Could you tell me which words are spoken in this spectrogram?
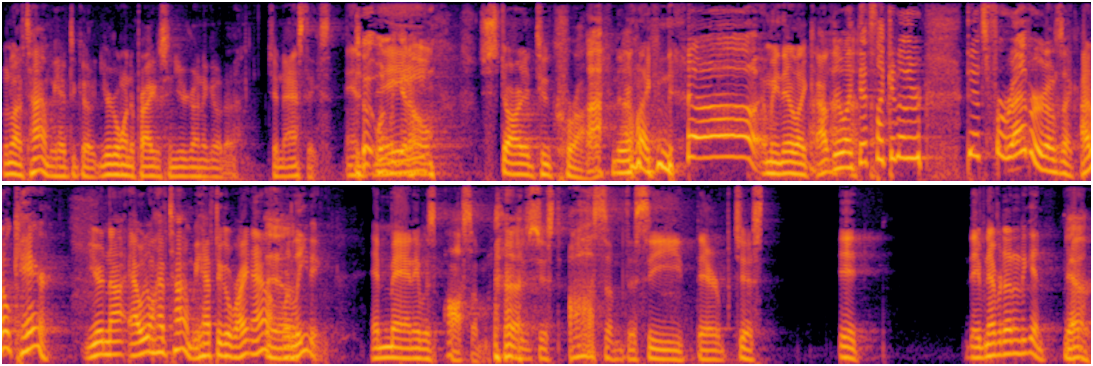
we don't have time. We have to go. You're going to practice and you're going to go to gymnastics. And Do it when we get home. started to cry. They're like, no. I mean, they're like, they're like, that's like another, that's forever. I was like, I don't care. You're not, uh, we don't have time. We have to go right now. Yeah. We're leaving. And man, it was awesome. It was just awesome to see They're just, it, they've never done it again. Yeah.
